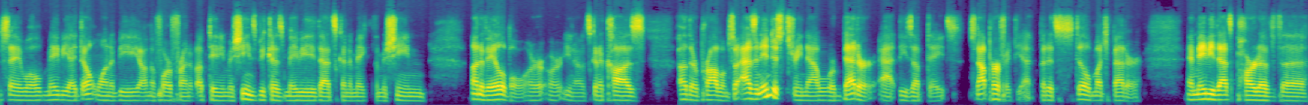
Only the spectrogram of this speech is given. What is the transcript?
say, well, maybe I don't want to be on the forefront of updating machines because maybe that's going to make the machine unavailable or, or you know, it's going to cause other problems. So as an industry now, we're better at these updates. It's not perfect yet, but it's still much better. And maybe that's part of the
